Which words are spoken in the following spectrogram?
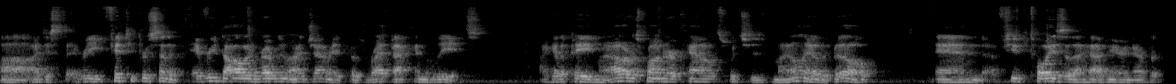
Uh, I just every 50% of every dollar in revenue I generate goes right back into leads. I got to pay my autoresponder accounts, which is my only other bill, and a few toys that I have here and there. But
